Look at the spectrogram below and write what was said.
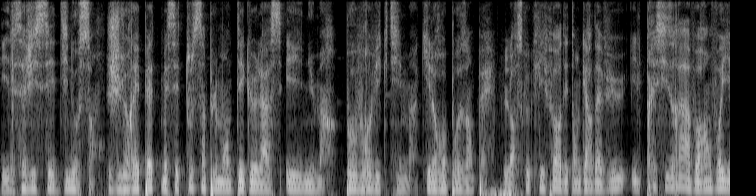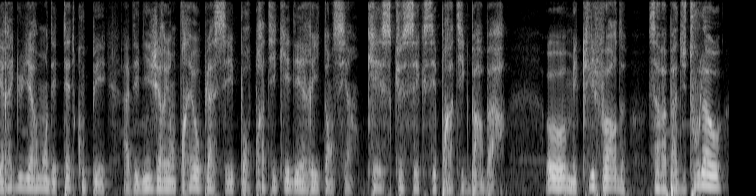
Il s'agissait d'innocents. Je le répète, mais c'est tout simplement dégueulasse et inhumain. Pauvre victime, qu'il repose en paix. Lorsque Clifford est en garde à vue, il précisera avoir envoyé régulièrement des têtes coupées à des Nigérians très haut placés pour pratiquer des rites anciens. Qu'est-ce que c'est que ces pratiques barbares? Oh, mais Clifford, ça va pas du tout là-haut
